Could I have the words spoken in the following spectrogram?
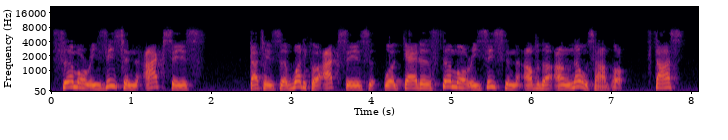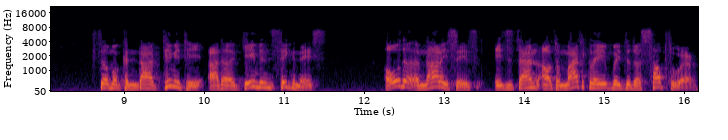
thermal resistance axis that is the vertical axis, will get the thermal resistance of the unknown sample. Thus, thermal conductivity at a given thickness. All the analysis is done automatically with the software.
